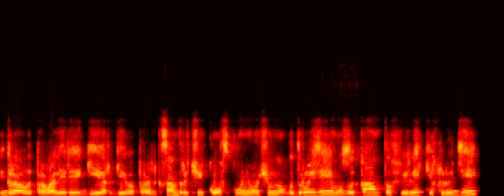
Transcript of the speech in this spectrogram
играл, и про Валерия Гергиева, про Александра Чайковского. У него очень много друзей, музыкантов, великих людей.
